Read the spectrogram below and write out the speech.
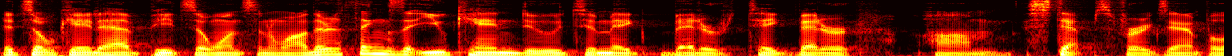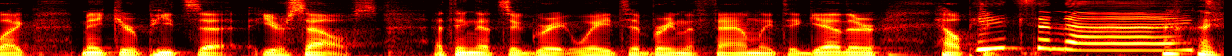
it's okay to have pizza once in a while. There are things that you can do to make better, take better um, steps, for example, like make your pizza yourselves. I think that's a great way to bring the family together. Help pizza the- night.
